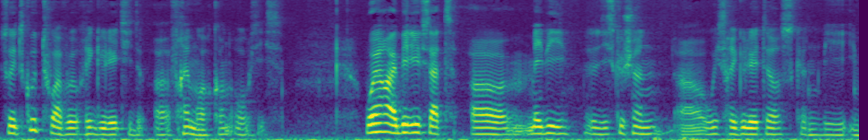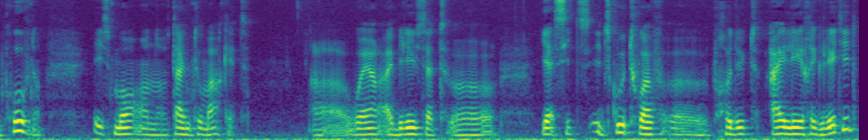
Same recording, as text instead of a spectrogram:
so it's good to have a regulated uh, framework on all this. Where I believe that uh, maybe the discussion uh, with regulators can be improved is more on time to market, uh, where I believe that uh, yes, it's it's good to have a product highly regulated,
